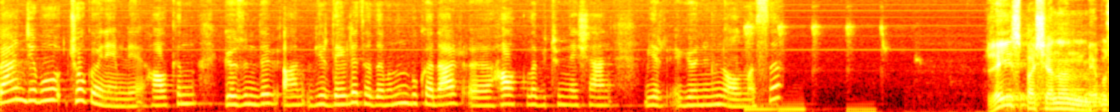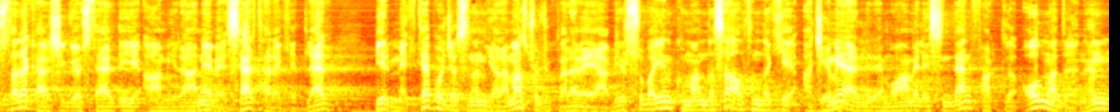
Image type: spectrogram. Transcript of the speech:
Bence bu çok önemli. Halkın gözünde bir devlet adamının bu kadar e, halkla bütünleşen bir yönünün olması. Reis Paşa'nın mebuslara karşı gösterdiği amirane ve sert hareketler bir mektep hocasının yaramaz çocuklara veya bir subayın kumandası altındaki acemi erlere muamelesinden farklı olmadığının,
